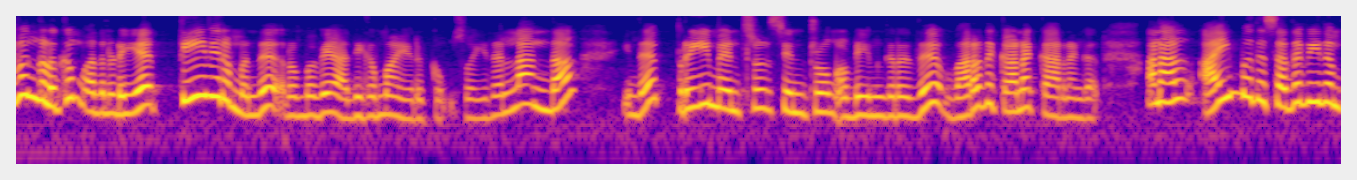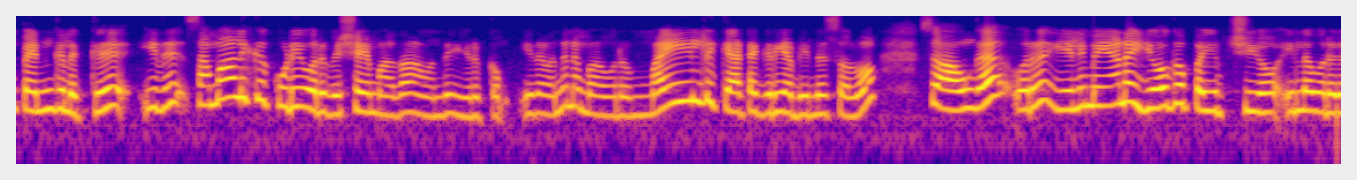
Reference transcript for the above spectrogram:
இவங்களுக்கும் அதனுடைய தீவிரம் வந்து ரொம்பவே அதிகமாக இருக்கும். ஸோ இதெல்லாம் தான் இந்த ப்ரீமென்ட்ரல் சின்ட்ரோம் அப்படிங்கிறது வரதுக்கான காரணங்கள். ஆனால் ஐம்பது சதவீதம் பெண்களுக்கு இது சமாளிக்கக்கூடிய ஒரு விஷயமா தான் வந்து இருக்கும். இதை வந்து நம்ம ஒரு மைல்டு கேட்டகரி அப்படின்னு சொல்லுவோம். ஸோ அவங்க ஒரு எளிமையான யோக பயிற்சியோ இல்லை ஒரு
